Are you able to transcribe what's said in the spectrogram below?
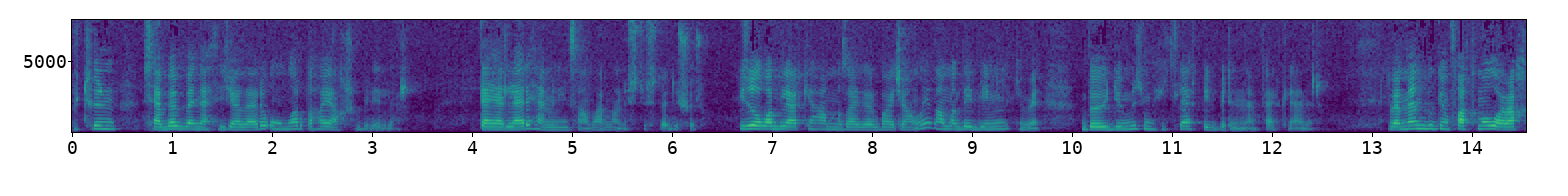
bütün səbəb və nəticələri onlar daha yaxşı bilirlər. Dəyərləri həmin insanlarla üst-üstə düşür. Biz ola bilər ki, hamımız Azərbaycanlıyıq, amma dediyim kimi böyüdüyümüz mühitlər bir-birindən fərqlənir. Və mən bu gün Fatma olaraq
